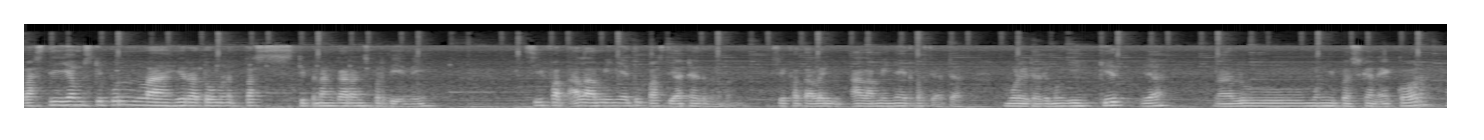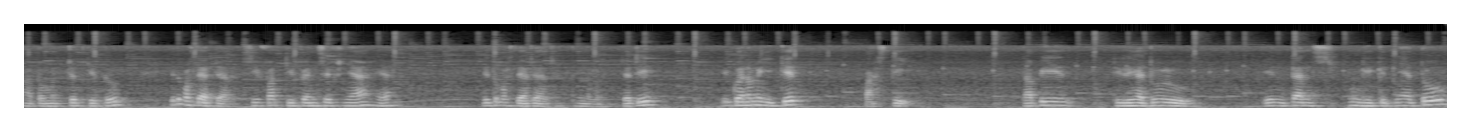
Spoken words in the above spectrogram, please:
pasti ya meskipun lahir atau menetas di penangkaran seperti ini sifat alaminya itu pasti ada teman-teman. Sifat alam, alaminya itu pasti ada. Mulai dari menggigit ya lalu mengibaskan ekor atau mencut gitu itu pasti ada. Sifat defensifnya ya itu pasti ada teman-teman. Jadi iguana menggigit pasti. Tapi dilihat dulu intens menggigitnya itu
